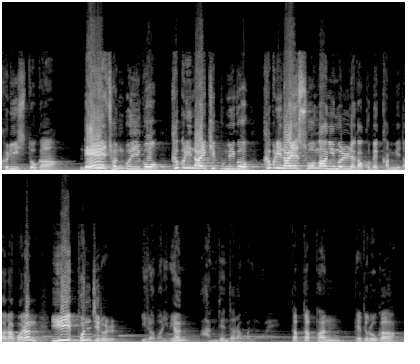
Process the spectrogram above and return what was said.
그리스도가 내 전부이고 그분이 나의 기쁨이고 그분이 나의 소망임을 내가 고백합니다라고 하는 이 본질을 잃어버리면 안 된다라고 하는 거예요. 답답한 베드로가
